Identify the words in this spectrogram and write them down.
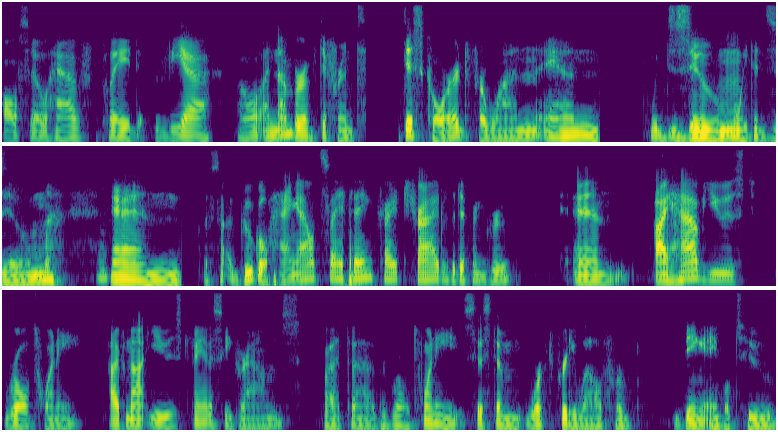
also have played via oh, a number of different Discord for one, and Zoom. We did Zoom, and Google Hangouts. I think I tried with a different group, and I have used Roll20. I've not used Fantasy Grounds, but uh, the Roll20 system worked pretty well for being able to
